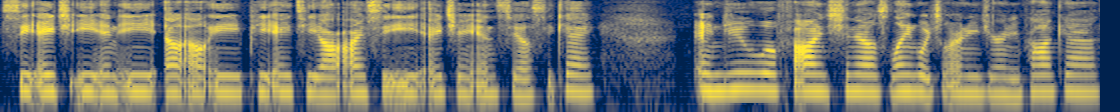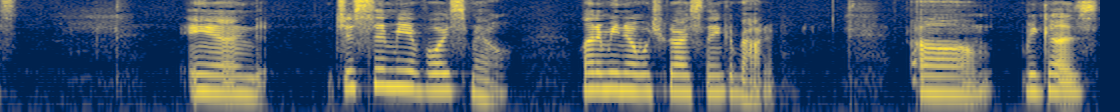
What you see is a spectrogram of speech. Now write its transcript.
C H E N E L L E P A T R I C E H A N C L C K and you will find Chenelle's Language Learning Journey podcast. And just send me a voicemail. letting me know what you guys think about it. Um, because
